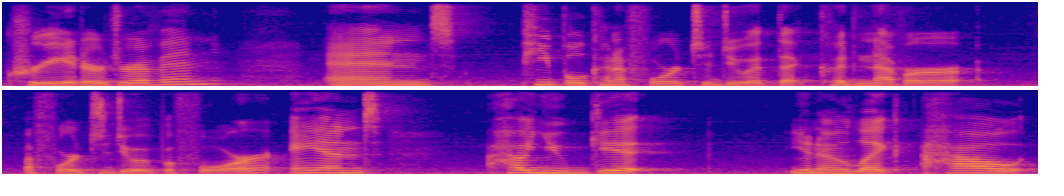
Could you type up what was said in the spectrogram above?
creator driven, and people can afford to do it that could never afford to do it before. And how you get, you know, like how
